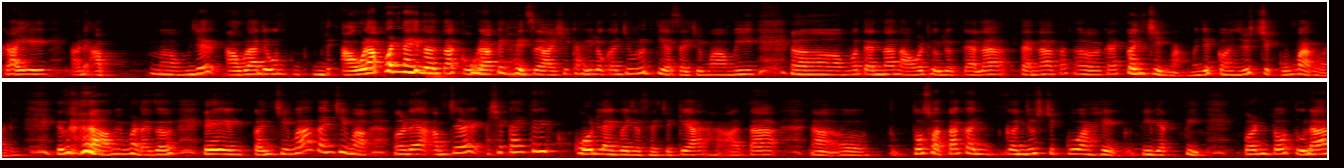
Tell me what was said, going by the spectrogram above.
काही आणि आप म्हणजे आवळा देऊन आवळा पण नाही देता कोहळा प्यायचं अशी काही लोकांची वृत्ती असायची. मग आम्ही मग त्यांना नावं ठेवली त्याला त्यांना आता काय कंचिमा म्हणजे कंजूस चिक्कू मारवाडी. आम्ही म्हणायचो हे कंचिमा कंचिमा. म्हणजे आमचे असे काहीतरी कोड लँग्वेज असायचे की आता तो स्वतः कं कंजूस चिक्कू आहे ती व्यक्ती पण तो तुला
